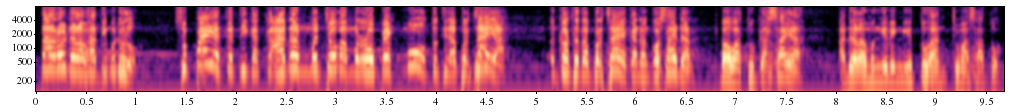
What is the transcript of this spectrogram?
Taruh dalam hatimu dulu. Supaya ketika keadaan mencoba merobekmu untuk tidak percaya, engkau tetap percaya karena engkau sadar bahwa tugas saya adalah mengiringi Tuhan cuma satu.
